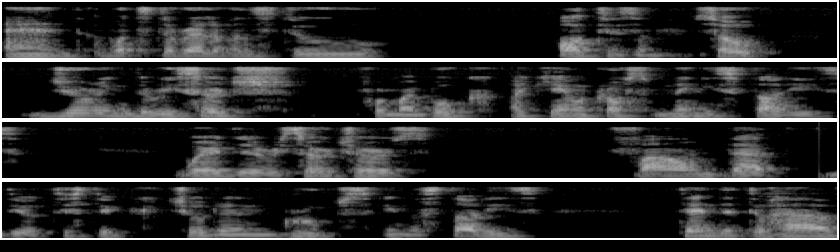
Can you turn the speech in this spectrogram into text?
And what's the relevance to autism? So during the research for my book, I came across many studies where the researchers found that the autistic children groups in the studies tended to have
